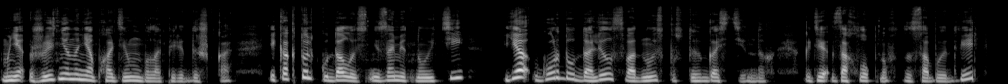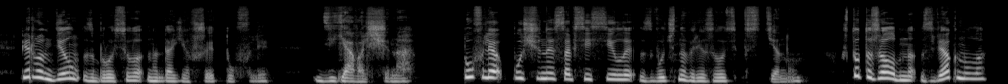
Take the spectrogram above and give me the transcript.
Мне жизненно необходима была передышка. И как только удалось незаметно уйти, я гордо удалилась в одну из пустых гостиных, где, захлопнув за собой дверь, первым делом сбросила надоевшие туфли. Дьявольщина! Туфля, пущенная со всей силы, звучно врезалась в стену. Что-то жалобно звякнуло,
